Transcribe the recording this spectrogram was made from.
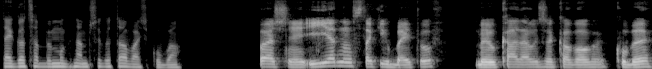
tego, co by mógł nam przygotować Kuba. Właśnie, i jednym z takich baitów był kanał rzekomo Kuby,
